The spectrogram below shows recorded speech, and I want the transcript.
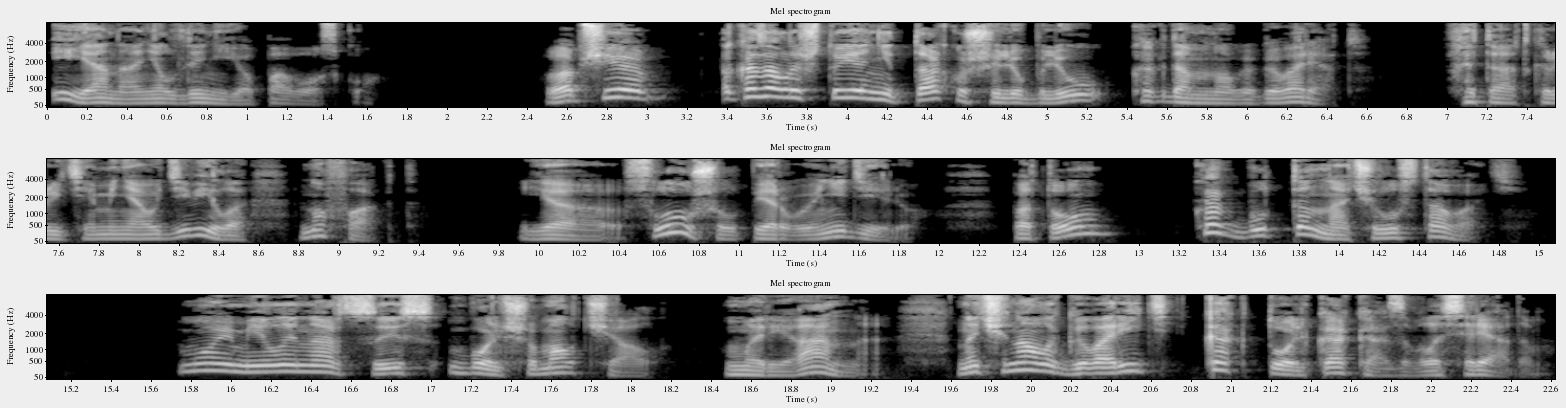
и я нанял для нее повозку. Вообще, оказалось, что я не так уж и люблю, когда много говорят. Это открытие меня удивило, но факт. Я слушал первую неделю, потом как будто начал уставать. Мой милый нарцисс больше молчал. Марианна начинала говорить, как только оказывалась рядом.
